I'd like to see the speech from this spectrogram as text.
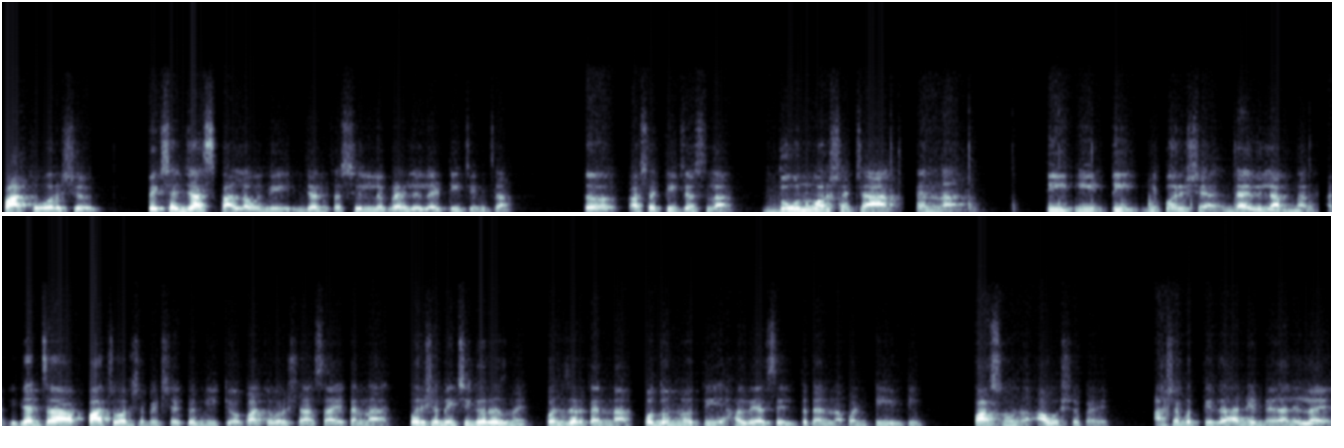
पाच वर्षपेक्षा जास्त कालावधी ज्यांचा शिल्लक राहिलेला आहे टीचिंगचा तर अशा टीचर्सला दोन वर्षाच्या आत त्यांना टीईटी ही परीक्षा द्यावी लागणार. आहे आणि ज्यांचा पाच वर्षापेक्षा कमी किंवा पाच वर्ष असा आहे त्यांना परीक्षा द्यायची गरज नाही. पण जर त्यांना पदोन्नती हवी असेल तर त्यांना पण टीईटी पास होणं आवश्यक आहे. अशा पद्धतीचा हा निर्णय झालेला आहे.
